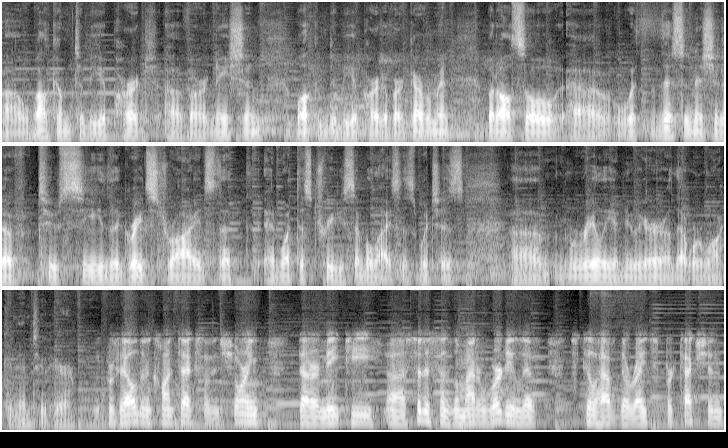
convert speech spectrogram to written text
uh, welcome to be a part of our nation, welcome to be a part of our government, but also uh, with this initiative to see the great strides that and what this treaty symbolizes, which is um, really a new era that we're walking into here. We prevailed in the context of ensuring that our Métis uh, citizens, no matter where they live, still have the rights protection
